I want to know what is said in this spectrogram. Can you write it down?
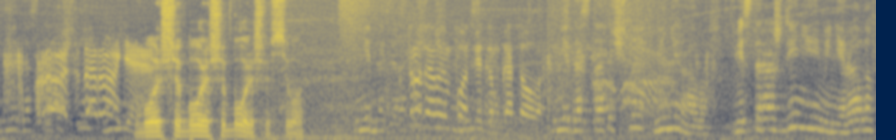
Недостаточно! Больше, больше, больше всего. Недо- Трудовым подвигом готово. Недостаточно минералов. Месторождение минералов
